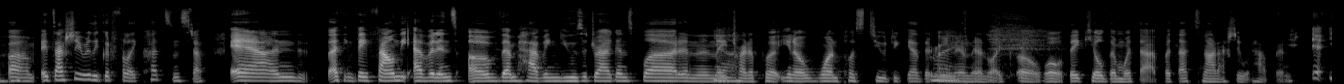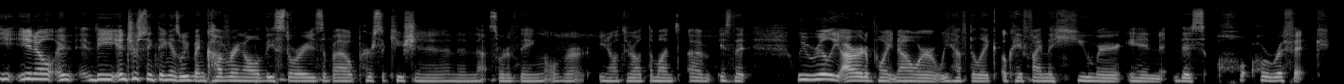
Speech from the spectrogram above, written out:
Mhm. Um, it's actually really good for like cuts and stuff. And I think they found the evidence of them having used a dragon's blood, and then they Yeah. try to put you know one plus two together, and- Right. and they're like, oh well, they killed them with that, but that's not actually what happened. You know the interesting thing is we've been covering all of these stories about persecution and that sort of thing over you know throughout the month um, is that we really are at a point now where we have to like okay find the humor in this ho- horrific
